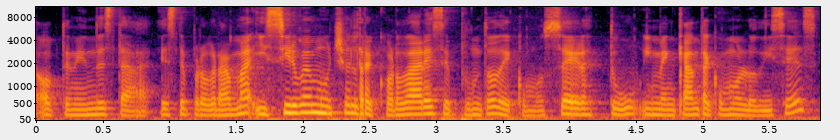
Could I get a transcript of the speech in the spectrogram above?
obteniendo esta, este programa y sirve mucho el recordar ese punto de cómo ser tú, y me encanta cómo lo dices,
